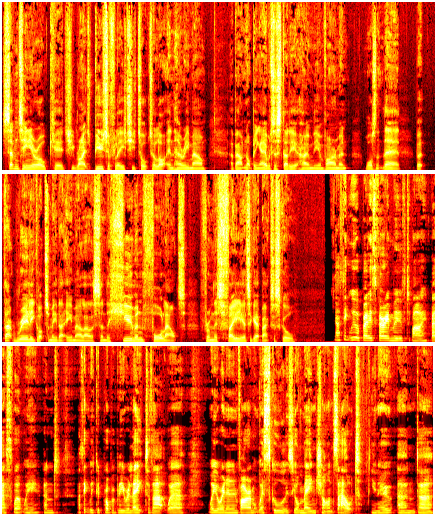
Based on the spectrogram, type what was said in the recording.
17 year old kid. She writes beautifully. She talked a lot in her email about not being able to study at home. The environment wasn't there. But that really got to me, that email, Allison, the human fallout from this failure to get back to school. I think we were both very moved by Beth, weren't we? And I think we could probably relate to that where where you're in an environment where school is your main chance out, you know, and uh,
